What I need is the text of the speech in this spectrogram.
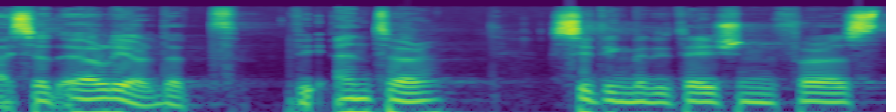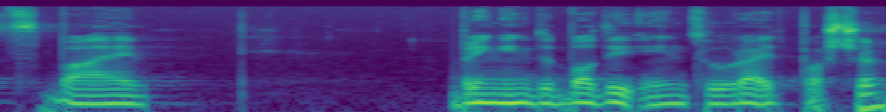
I said earlier that we enter sitting meditation first by bringing the body into right posture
